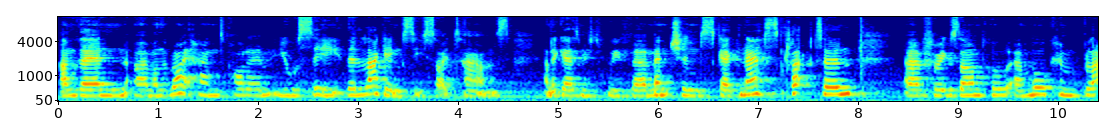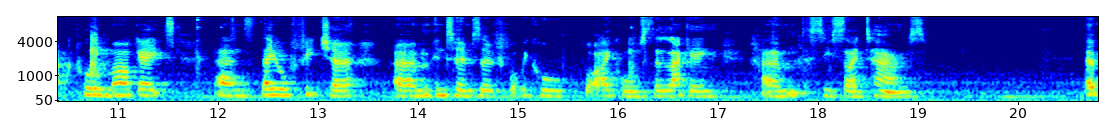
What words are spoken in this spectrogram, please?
And then um, on the right-hand column, you will see the lagging seaside towns. And again, we've uh, mentioned Skegness, Clacton, uh, for example, uh, Morecambe, Blackpool, Margate, and they all feature um, in terms of what we call, what I call the lagging um, seaside towns. Um,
